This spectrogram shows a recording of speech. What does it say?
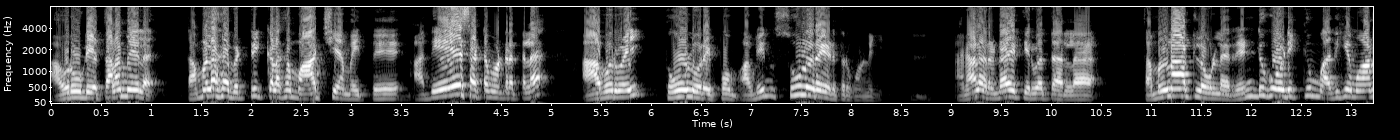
அவருடைய தலைமையில தமிழக வெற்றி கழகம் ஆட்சி அமைத்து அதே சட்டமன்றத்துல அவரை தோல் உரைப்போம் அப்படின்னு சூளுரை எடுத்திருக்கோம் இன்னைக்கு. அதனால ரெண்டாயிரத்தி இருபத்தாறுல தமிழ்நாட்டில் உள்ள ரெண்டு கோடிக்கும் அதிகமான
